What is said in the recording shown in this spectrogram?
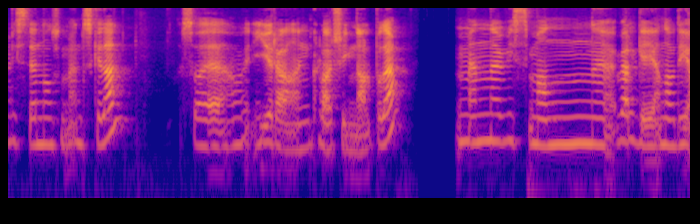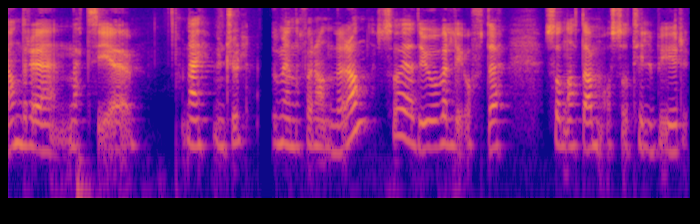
hvis det er noen som ønsker den, så gir jeg en klarsignal på det. Men hvis man velger en av de andre nettsider... Nei, unnskyld, domeneforhandlerne, så er det jo veldig ofte sånn at de også tilbyr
